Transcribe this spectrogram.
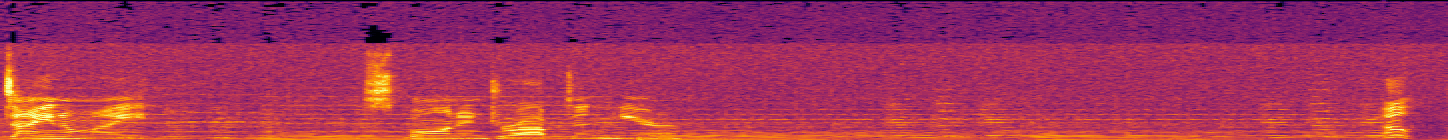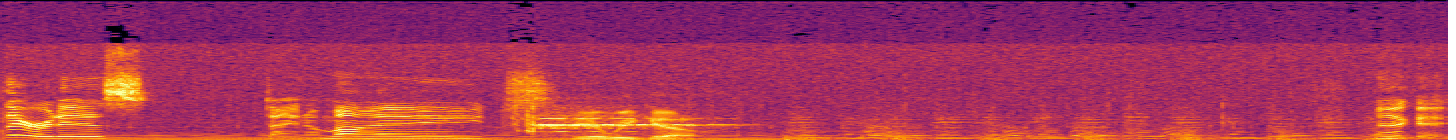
dynamite spawn and dropped in here. Oh, there it is. Dynamite. Here we go. Okay.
